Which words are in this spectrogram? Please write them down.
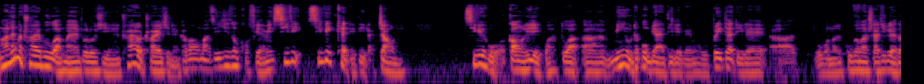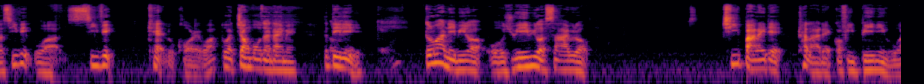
ငါလည်းမ try ဘူးอ่ะမှန်ပြောလို့ရှိရင် try တော့ try ချင်တယ်ကဘာမှာဈေးကြီးဆုံး coffee အမင်း civic civic cat တွေသိလားကြောင်းနေ civic ဟိုအကောင်လေးတွေကွာသူကအာမင်းကိုဓာတ်ပုံပြရသိလိမ့်မယ်ဟိုပရိသတ်တွေလည်းအာဟိုဘောနော် Google မှာ search ကြည့်လို့ရတော့ civic ဟိုက civic cat လို့ခေါ်တယ်ကွာသူကကြောင်ပုံစံတိုင်းပဲတတိလေးတွေ โอเค သူတို့ကနေပြီးတော့ဟိုရွေးပြီးတော့စားပြီးတော့ချီးပါလိုက်တဲ့ထွက်လာတဲ့ coffee bean တွေကိုက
